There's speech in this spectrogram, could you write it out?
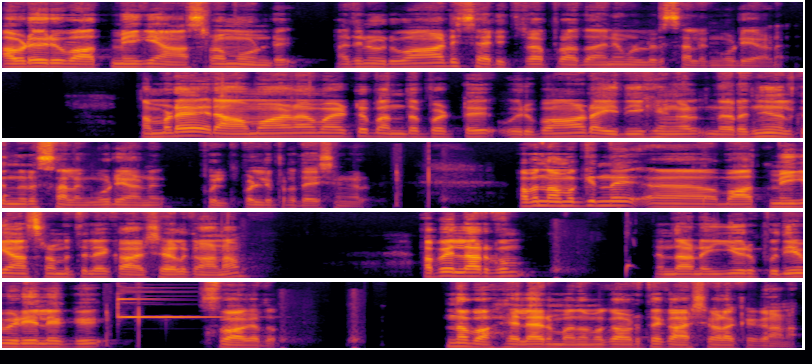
അവിടെ ഒരു വാത്മീകി ആശ്രമമുണ്ട്. അതിന് ഒരുപാട് ചരിത്ര പ്രാധാന്യമുള്ളൊരു സ്ഥലം കൂടിയാണ്. നമ്മുടെ രാമായണവുമായിട്ട് ബന്ധപ്പെട്ട് ഒരുപാട് ഐതിഹ്യങ്ങൾ നിറഞ്ഞു നിൽക്കുന്ന ഒരു സ്ഥലം കൂടിയാണ് പുൽപ്പള്ളി പ്രദേശങ്ങൾ. അപ്പം നമുക്കിന്ന് വാത്മീകി ആശ്രമത്തിലെ കാഴ്ചകൾ കാണാം. അപ്പോൾ എല്ലാവർക്കും എന്താണ് ഈ ഒരു പുതിയ വീഡിയോയിലേക്ക് സ്വാഗതം. എന്നാ വാ എല്ലാവരും നമുക്ക് അവിടുത്തെ കാഴ്ചകളൊക്കെ കാണാം.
